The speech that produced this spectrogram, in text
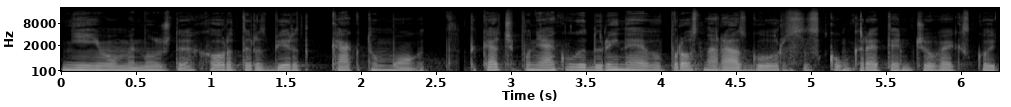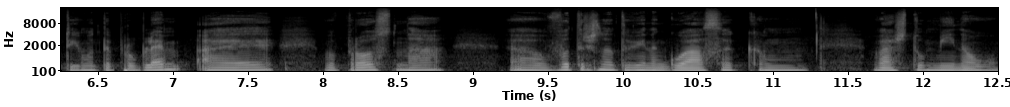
ние имаме нужда. Хората разбират както могат. Така че понякога дори не е въпрос на разговор с конкретен човек, с който имате проблем, а е въпрос на а, вътрешната ви нагласа към вашето минало.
